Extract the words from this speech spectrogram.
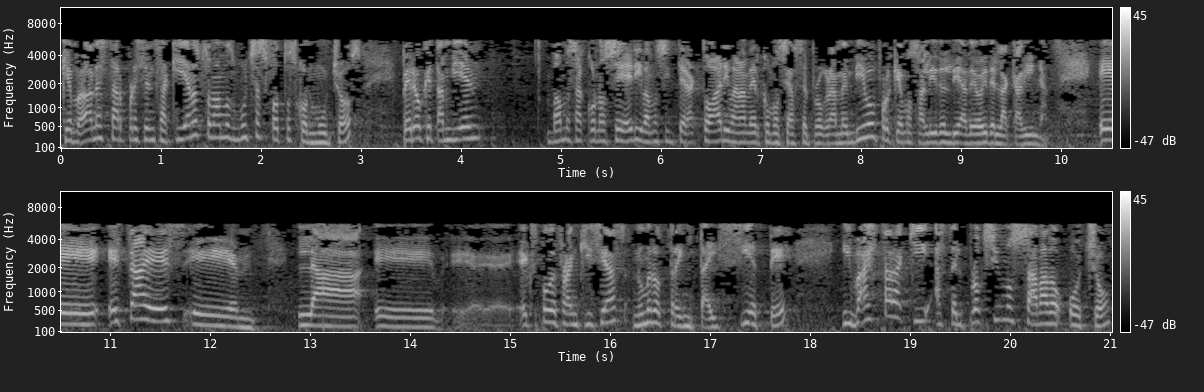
que van a estar presentes aquí. Ya nos tomamos muchas fotos con muchos, pero que también vamos a conocer y vamos a interactuar y van a ver cómo se hace el programa en vivo porque hemos salido el día de hoy de la cabina. Eh, esta es eh, la eh, eh, Expo de Franquicias número 37 y va a estar aquí hasta el próximo sábado 8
